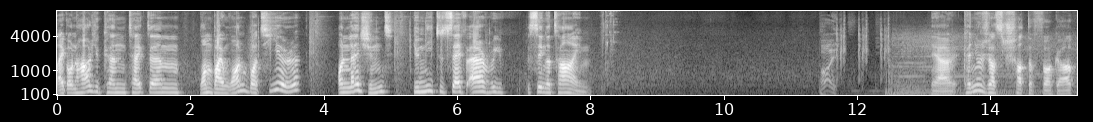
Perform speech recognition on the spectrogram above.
Like on hard you can take them one by one, but here, on legend, you need to save every single time. Yeah, can you just shut the fuck up?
